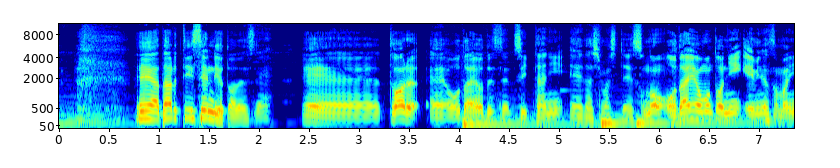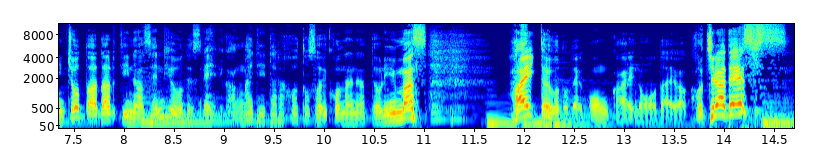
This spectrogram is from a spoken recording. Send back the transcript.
えー、アダルティ川柳とはですね、えー、とある、えー、お題をですね、ツイッターに、えー、出しまして、そのお題をもとに、えー、皆様にちょっとアダルティな川柳をですね、考えていただこうと、そういうコーナーになっております。はい、ということで、今回のお題はこちらです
